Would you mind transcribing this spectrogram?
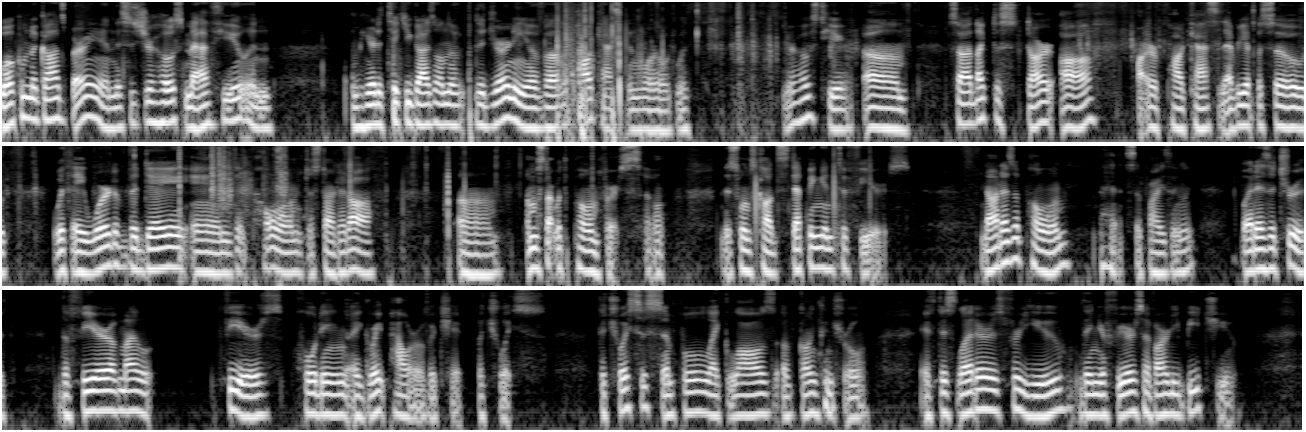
Welcome to God's Brand. This is your host, Matthew, and I'm here to take you guys on the, the journey of uh, the podcasting world with your host here. Um, so, I'd like to start off our podcast, every episode, with a word of the day and a poem to start it off. Um, I'm going to start with the poem first. So, this one's called Stepping into Fears. Not as a poem, surprisingly, but as a truth. The fear of my fears holding a great power over a choice. The choice is simple, like laws of gun control. If this letter is for you, then your fears have already beat you.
